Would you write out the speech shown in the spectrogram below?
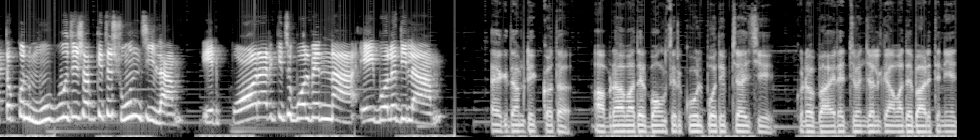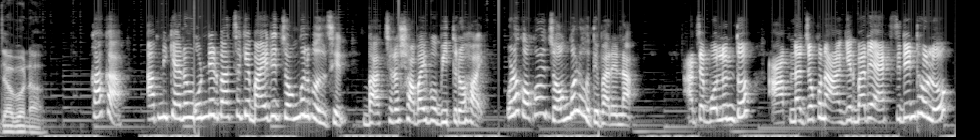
এতক্ষণ মুখ বুঝে সব কিছু শুনছিলাম। এরপর আর কিছু বলবেন না, এই বলে দিলাম। একদম ঠিক কথা। আমরা আমাদের বংশের কুল প্রদীপ চাইছি। কোনো বাইরের জঞ্জালকে আমাদের বাড়িতে নিয়ে যাব না। কাকা আপনি কেন অন্যের বাচ্চাকে বাইরের জঙ্গল বলছেন? বাচ্চারা সবাই পবিত্র হয়। ওরা কখনো জঙ্গল হতে পারে না। আচ্ছা বলুন তো আপনার যখন আগের বারে অ্যাক্সিডেন্ট হলো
